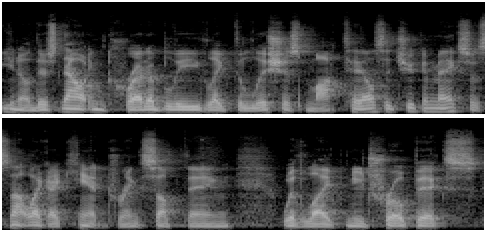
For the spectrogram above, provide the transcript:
you know, there's now incredibly like delicious mocktails that you can make. So it's not like I can't drink something with like nootropics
